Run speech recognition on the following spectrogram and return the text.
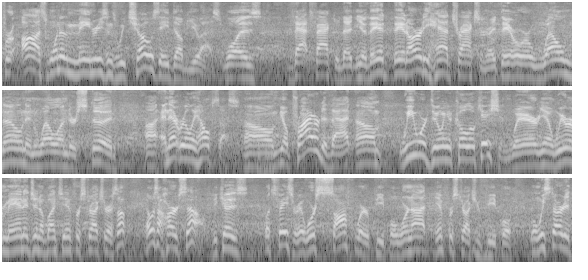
for us, one of the main reasons we chose AWS was that factor, that you know, they, had, they had already had traction, right? They were well known and well understood, uh, and that really helps us. Um, you know, prior to that, um, we were doing a co-location where you know, we were managing a bunch of infrastructure ourselves. That was a hard sell, because let's face it, right, we're software people, we're not infrastructure people. When we started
